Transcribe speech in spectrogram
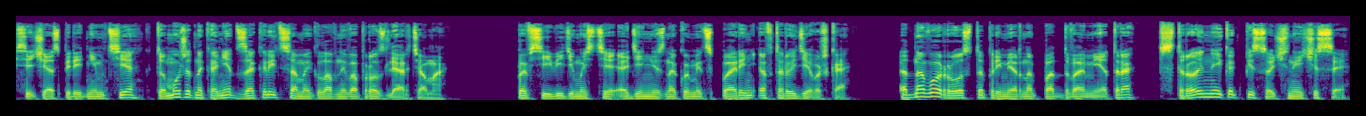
Сейчас перед ним те, кто может, наконец, закрыть самый главный вопрос для Артема. По всей видимости, один незнакомец-парень, а второй девушка. Одного роста, примерно под 2 метра, стройные, как песочные часы.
